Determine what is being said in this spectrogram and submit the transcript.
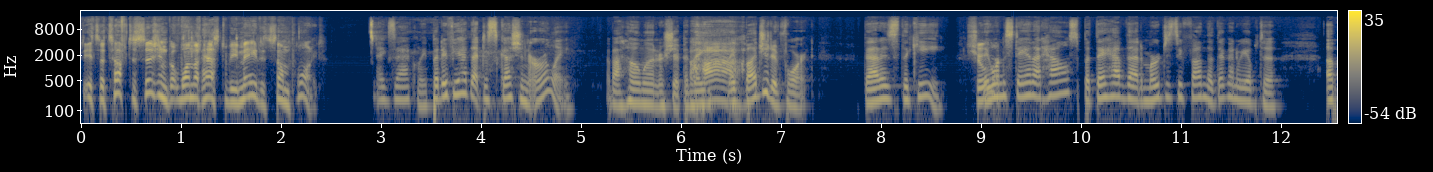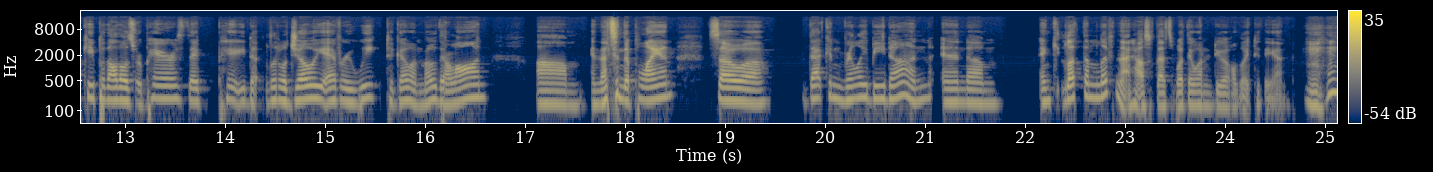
it's a tough decision, but one that has to be made at some point. Exactly. But if you have that discussion early about home ownership and they, Aha. they budgeted for it, that is the key. Sure. They want to stay in that house, but they have that emergency fund that they're going to be able to upkeep with all those repairs. They paid little Joey every week to go and mow their lawn. Um, and that's in the plan. So uh, that can really be done and um, and let them live in that house if that's what they want to do all the way to the end. mm-hmm.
